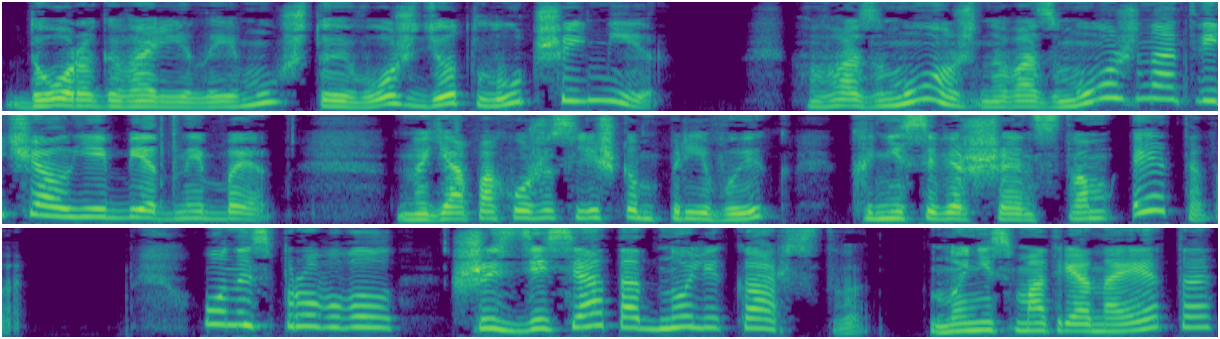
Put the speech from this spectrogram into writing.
Дора говорила ему, что его ждет лучший мир. «Возможно, возможно», — отвечал ей бедный Бен, «но я, похоже, слишком привык к несовершенствам этого». Он испробовал шестьдесят одно лекарство, но, несмотря на это,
